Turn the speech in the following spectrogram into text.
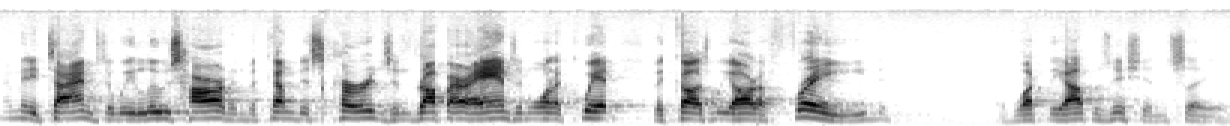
How many times do we lose heart and become discouraged and drop our hands and want to quit because we are afraid of what the opposition is saying?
